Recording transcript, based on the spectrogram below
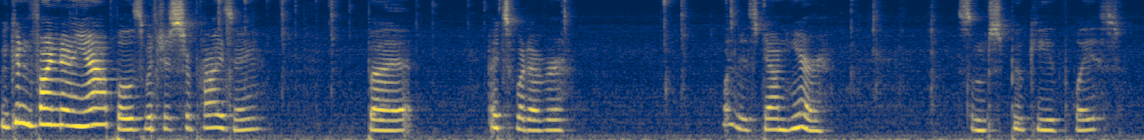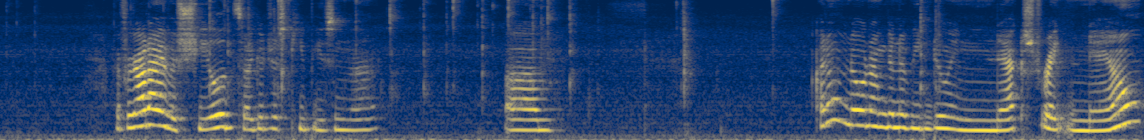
we couldn't find any apples, which is surprising. But it's whatever. What is down here? Some spooky place. I forgot I have a shield, so I could just keep using that. Um, I don't know what I'm going to be doing next right now.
